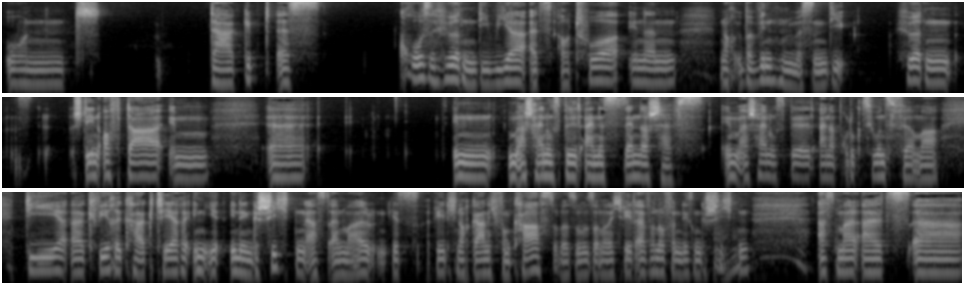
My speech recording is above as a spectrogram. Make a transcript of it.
Und da gibt es große Hürden, die wir als AutorInnen noch überwinden müssen. Die Hürden stehen oft da im, äh, in, im Erscheinungsbild eines Senderchefs, im Erscheinungsbild einer Produktionsfirma, die äh, queere Charaktere in, in den Geschichten erst einmal, jetzt rede ich noch gar nicht vom Cast oder so, sondern ich rede einfach nur von diesen Geschichten, mhm. erstmal als äh,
